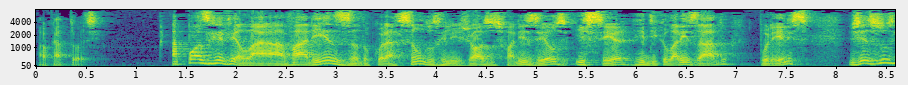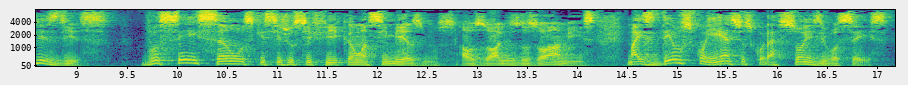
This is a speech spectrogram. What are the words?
ao 14. Após revelar a avareza do coração dos religiosos fariseus e ser ridicularizado por eles, Jesus lhes diz: Vocês são os que se justificam a si mesmos, aos olhos dos homens, mas Deus conhece os corações de vocês.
